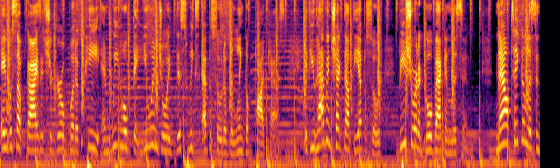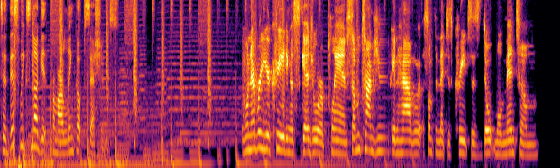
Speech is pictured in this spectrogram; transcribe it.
Hey, what's up, guys? It's your girl, Butta P, and we hope that you enjoyed this week's episode of the Link Up Podcast. If you haven't checked out the episode, be sure to go back and listen. Now, take a listen to this week's nugget from our Link Up sessions. Whenever you're creating a schedule or a plan, sometimes you can have something that just creates this dope momentum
